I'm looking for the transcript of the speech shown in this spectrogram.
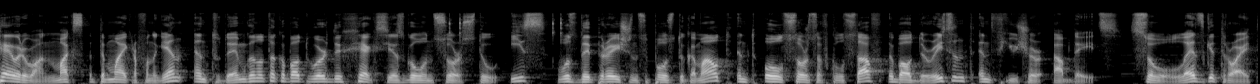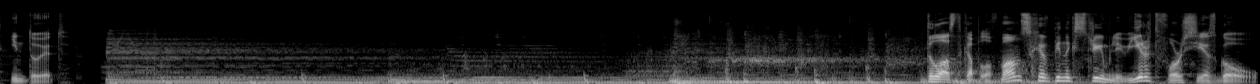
Hey everyone, Max at the microphone again, and today I'm gonna talk about where the heck CSGO on Source 2 is, was the operation supposed to come out, and all sorts of cool stuff about the recent and future updates. So let's get right into it. The last couple of months have been extremely weird for CSGO.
